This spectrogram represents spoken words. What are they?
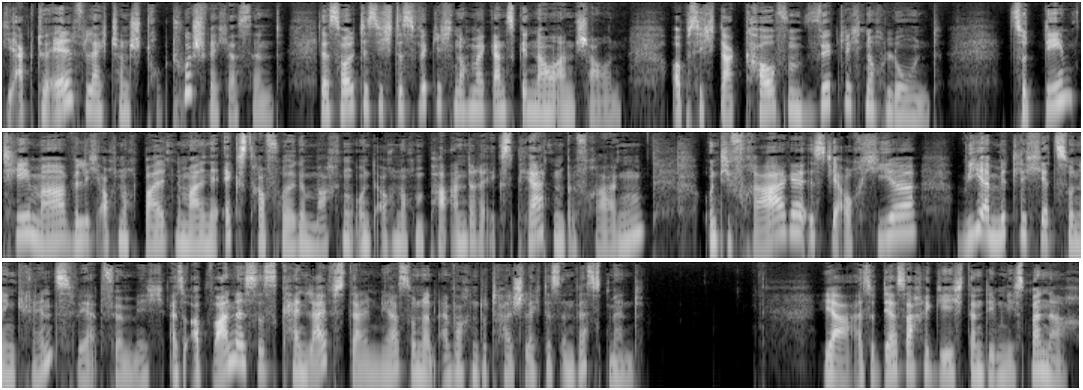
die aktuell vielleicht schon strukturschwächer sind, der sollte sich das wirklich nochmal ganz genau anschauen, ob sich da kaufen wirklich noch lohnt. Zu dem Thema will ich auch noch bald mal eine Extra-Folge machen und auch noch ein paar andere Experten befragen. Und die Frage ist ja auch hier, wie ermittle ich jetzt so einen Grenzwert für mich? Also ab wann ist es kein Lifestyle mehr, sondern einfach ein total schlechtes Investment? Ja, also der Sache gehe ich dann demnächst mal nach.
